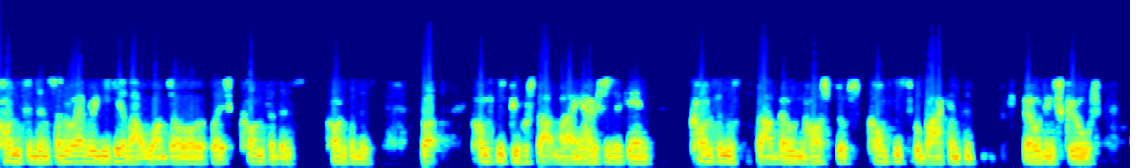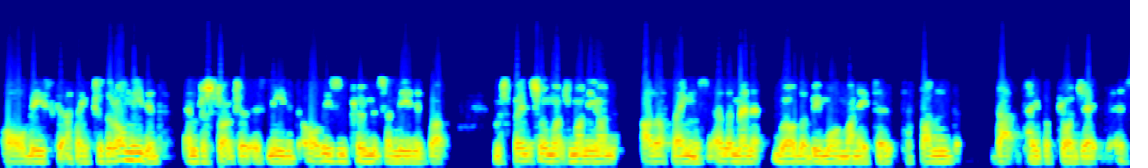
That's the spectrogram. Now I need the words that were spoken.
confidence. I know every you hear that word all over the place, confidence, confidence. But confidence people start buying houses again, confidence to start building hospitals, confidence to go back into building schools. All these kind of things, because they're all needed. Infrastructure is needed. All these improvements are needed, but we've spent so much money on other things at the minute. Will there be more money to, to fund that type of project? Is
